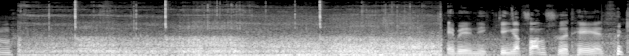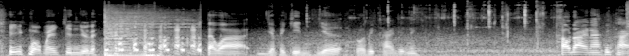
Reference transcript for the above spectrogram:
ม เอเบรนิกกินกับซอสมะเขือเทศ เมื่อกี้บอกไม่ให้กินอยู่เลย แต่ว่าอย่าไปกินเยอะ โรยพริกไทยนิดนึง เข้าได้นะพริกไทย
